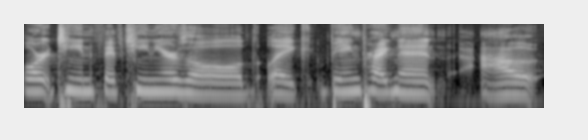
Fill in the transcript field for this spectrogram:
14, 15 years old. Like being pregnant out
